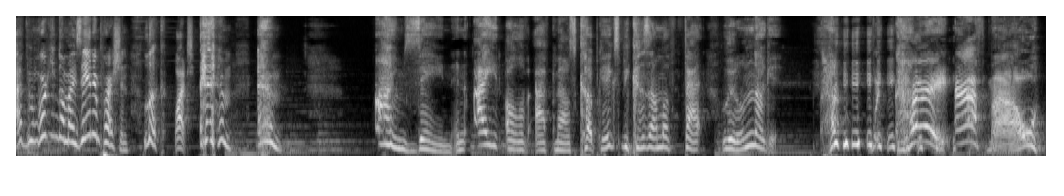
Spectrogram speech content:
I've been working on my Zane impression. Look, watch. I'm Zane, and I eat all of Aphmau's cupcakes because I'm a fat little nugget. hey, Afmau!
